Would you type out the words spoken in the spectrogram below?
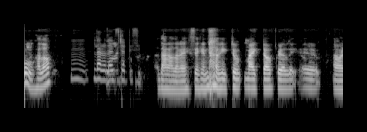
আপু হ্যালো হুম দাঁড়া লাইভ স্টার্ট দিছি। দাঁড়াও দাঁড়াও এক সেকেন্ড আমি একটু মাইকটা অফ করে লই। আমার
